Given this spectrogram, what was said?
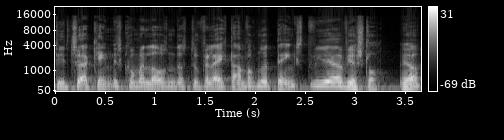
die zur Erkenntnis kommen lassen, dass du vielleicht einfach nur denkst wie ein Würstel. Ja?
